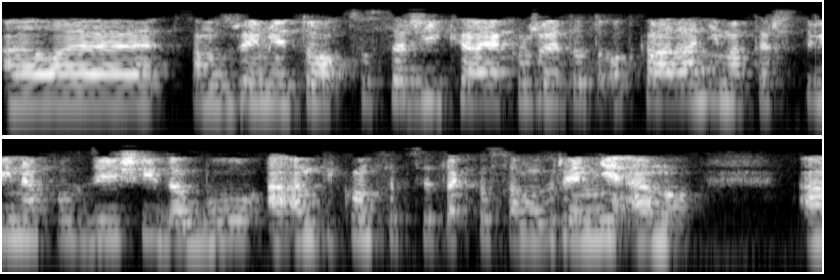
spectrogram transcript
Ale samozřejmě to, co se říká, jako že je to, to odkládání mateřství na pozdější dobu a antikoncepce, tak to samozřejmě ano. A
